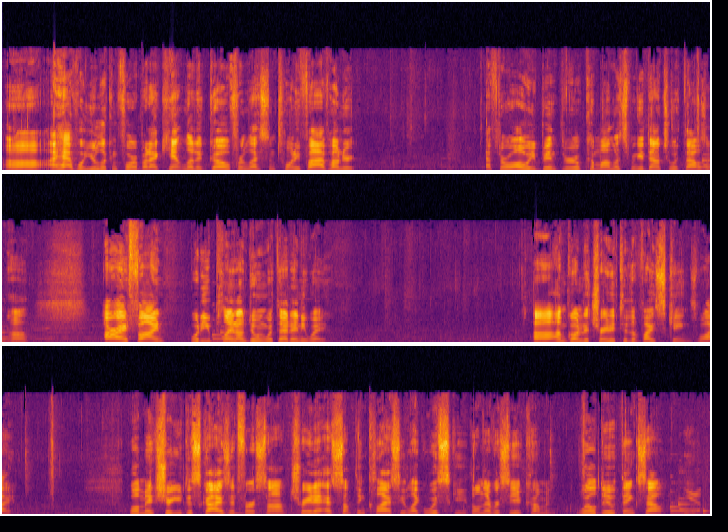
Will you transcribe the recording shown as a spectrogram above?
Uh, I have what you're looking for, but I can't let it go for less than 2,500. After all we've been through, come on, let's bring it down to a thousand, huh? All right, fine. What do you plan on doing with that anyway? Uh, I'm going to trade it to the Vice Kings. Why? Well, make sure you disguise it first, huh? Trade it as something classy like whiskey. They'll never see it coming. Will do. Thanks, Sal. Yep.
